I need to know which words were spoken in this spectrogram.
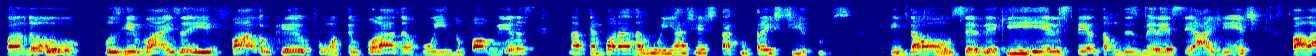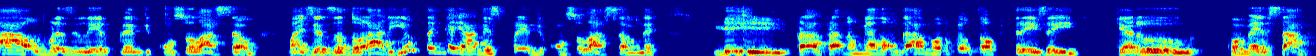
quando os rivais aí falam que foi uma temporada ruim do Palmeiras na temporada ruim a gente está com três títulos. Então você vê que eles tentam desmerecer a gente, falar ah, o brasileiro prêmio de consolação, mas eles adorariam ter ganhado esse prêmio de consolação, né? E para não me alongar, vou no meu top 3 aí. Quero começar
